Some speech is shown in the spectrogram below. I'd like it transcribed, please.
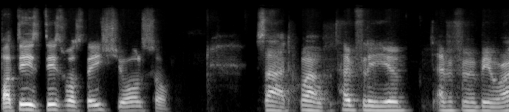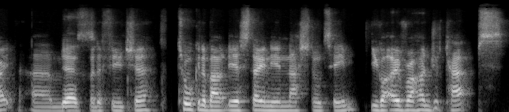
but this this was the issue also sad. Well, hopefully you everything will be all right um, yes. for the future. Talking about the Estonian national team, you got over 100 caps,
